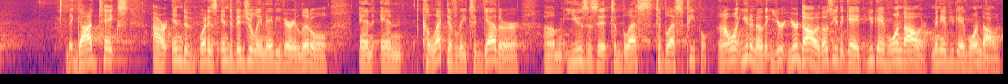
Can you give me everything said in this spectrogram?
that God takes our indiv- what is individually maybe very little and, and collectively together um, uses it to bless, to bless people. And I want you to know that your, your dollar, those of you that gave, you gave $1. Many of you gave $1.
